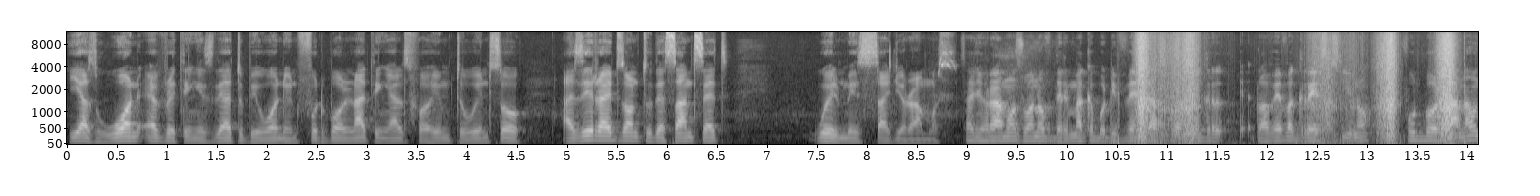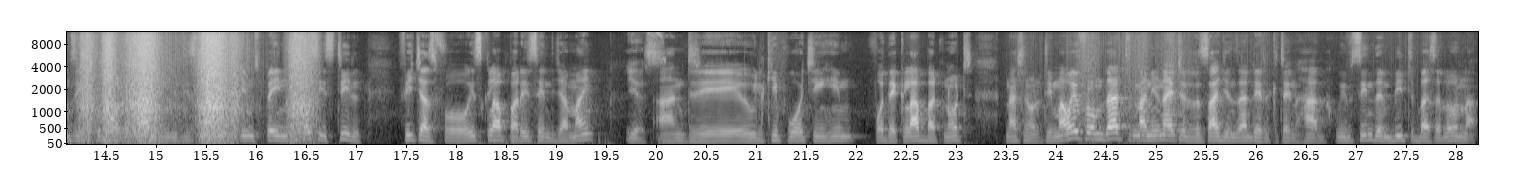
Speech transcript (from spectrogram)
He has won everything is there to be won in football, nothing else for him to win. So as he rides on to the sunset, we'll miss Sergio Ramos. Sergio Ramos, one of the remarkable defenders to have, to have ever graced, you know, football, announcing football returning with this national team, Spain. Of course, he still features for his club, Paris Saint-Germain. Yes. And uh, we will keep watching him for the club, but not national team. Away from that, Man United resurgence under Erik ten Hag. We've seen them beat Barcelona.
